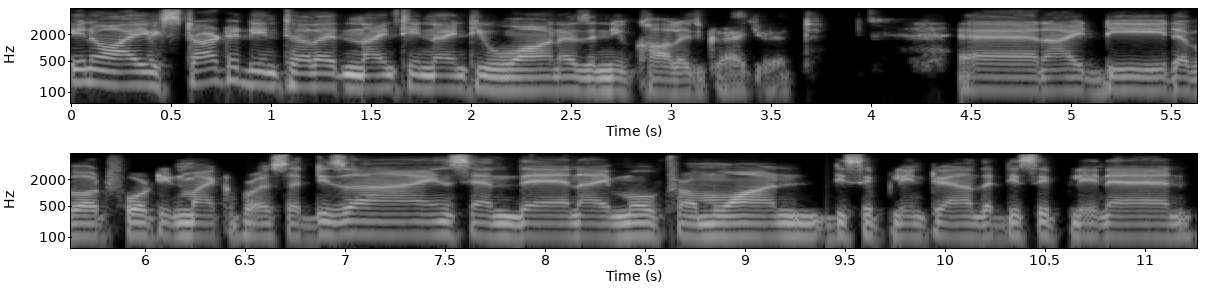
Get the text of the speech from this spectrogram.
you know, I started Intel in 1991 as a new college graduate and I did about 14 microprocessor designs. And then I moved from one discipline to another discipline. And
